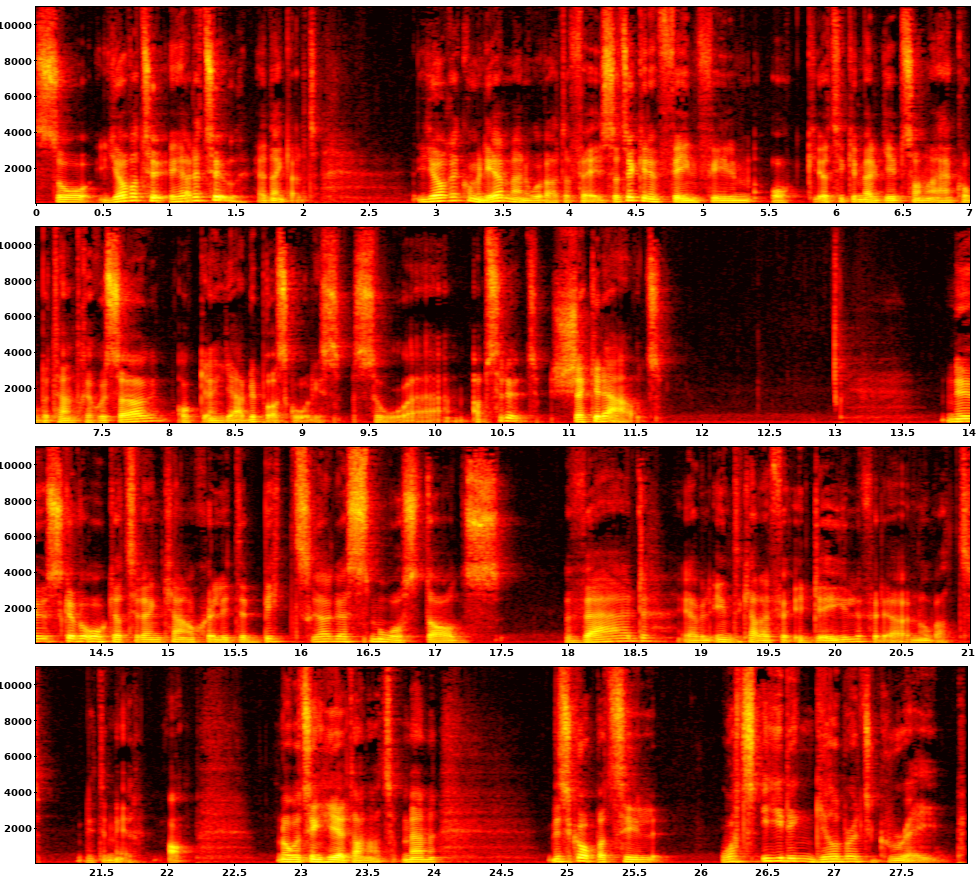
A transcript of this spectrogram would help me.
Så jag, var jag hade tur helt enkelt. Jag rekommenderar Man Without a Face. Jag tycker det är en fin film och jag tycker Mel Gibson är en kompetent regissör och en jävligt bra skådis. Så eh, absolut, check it out. Nu ska vi åka till den kanske lite bittrare småstadsvärld. Jag vill inte kalla det för idyll, för det har nog varit lite mer, ja, någonting helt annat. Men vi ska hoppa till What's Eating Gilbert Grape?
